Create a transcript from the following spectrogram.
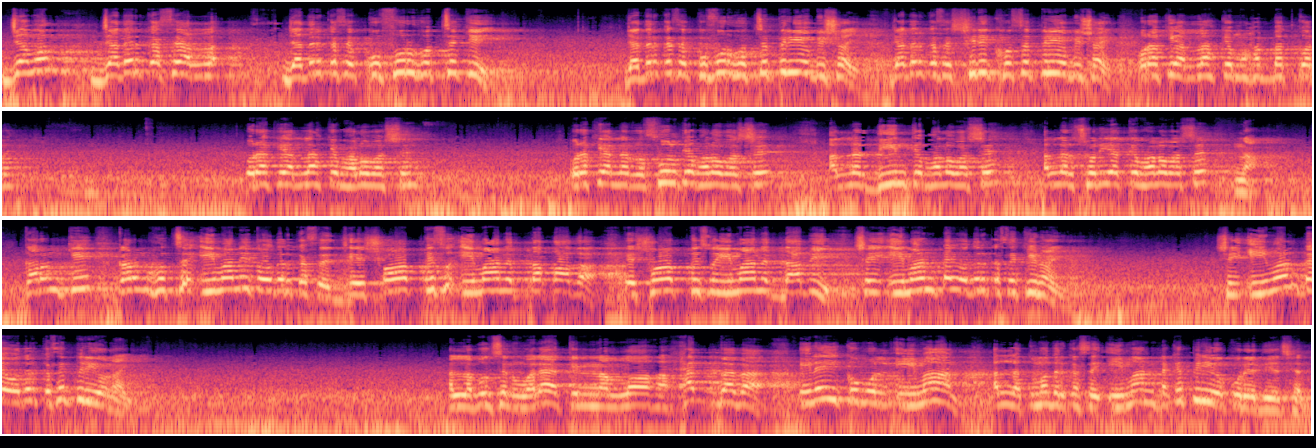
যেমন যাদের কাছে আল্লাহ, যাদের কাছে কুফুর হচ্ছে কি? যাদের কাছে কুফুর হচ্ছে প্রিয় বিষয়, যাদের কাছে শিরিক হচ্ছে প্রিয় বিষয়, ওরা কি আল্লাহকে মোহাব্বত করে? ওরা কি আল্লাহকে ভালোবাসে? ওরা কি আল্লাহর রসুলকে ভালোবাসে? আল্লাহর দিনকে ভালোবাসে? আল্লাহর শরিয়াতকে ভালোবাসে? না। কারণ কি? কারণ হচ্ছে ইমানই তো ওদের কাছে। যে সব কিছু ইমানের তাকাদা, এ সব কিছু ইমানের দাবি, সেই ইমানটাই ওদের কাছে কি নয়? সেই ইমানটাই ওদের কাছে প্রিয় নয়। আল্লাহ বলছেন, ওয়ালাকিন্নাল্লাহ হাব্বাবা ইলাইকুমুল ঈমান। আল্লাহ তোমাদের কাছে ঈমানটাকে প্রিয় করে দিয়েছেন।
